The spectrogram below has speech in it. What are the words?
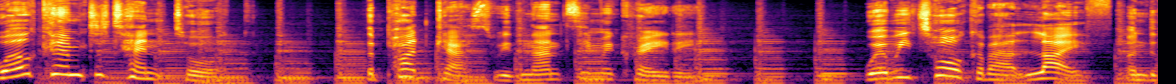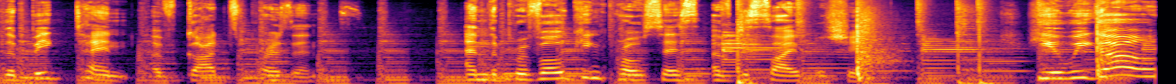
Welcome to Tent Talk, the podcast with Nancy McCready, where we talk about life under the big tent of God's presence and the provoking process of discipleship. Here we go.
